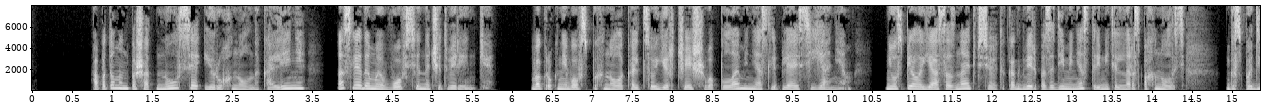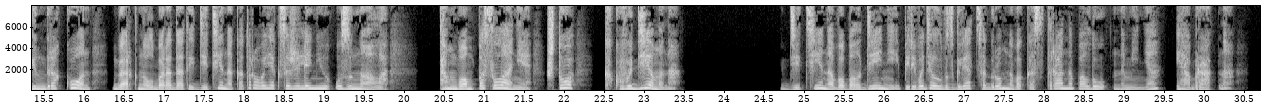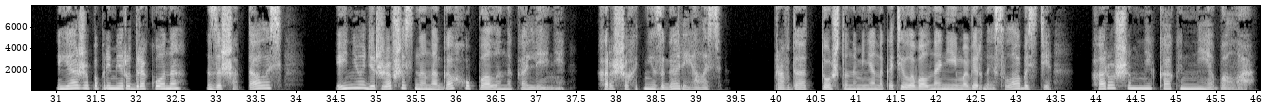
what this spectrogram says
А потом он пошатнулся и рухнул на колени, а следом и вовсе на четвереньки. Вокруг него вспыхнуло кольцо ярчайшего пламени, ослепляя сиянием. Не успела я осознать все это, как дверь позади меня стремительно распахнулась. «Господин дракон!» — гаркнул бородатый детина, которого я, к сожалению, узнала. «Там вам послание! Что? Какого демона?» Детина в обалдении переводил взгляд с огромного костра на полу на меня и обратно. Я же, по примеру дракона, зашаталась и, не удержавшись на ногах, упала на колени. Хорошо хоть не загорелась. Правда, то, что на меня накатила волна неимоверной слабости, хорошим никак не было.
